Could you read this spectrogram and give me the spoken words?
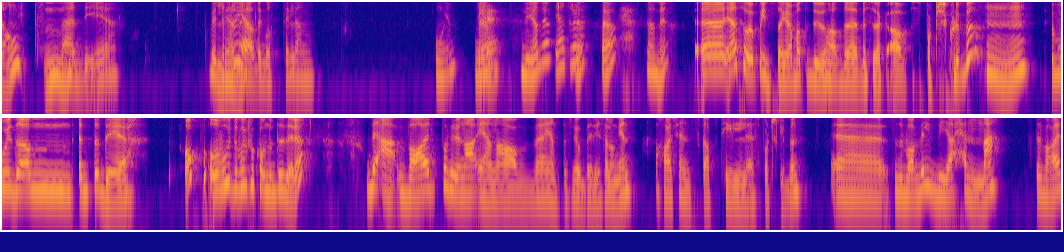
langt. Mm. Det er de Veldig Jeg tror jeg hadde gått til en ungen. Ja. Nien. Nien, ja. Jeg tror det. ja. Enig. Eh, Jeg så jo på Instagram at du hadde besøk av sportsklubben. Mm. Hvordan endte det opp? Og hvorfor kom de til dere? Det er, var av en av jentene som jobber i salongen, har kjennskap til sportsklubben. Eh, Så det var vel via henne det var.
